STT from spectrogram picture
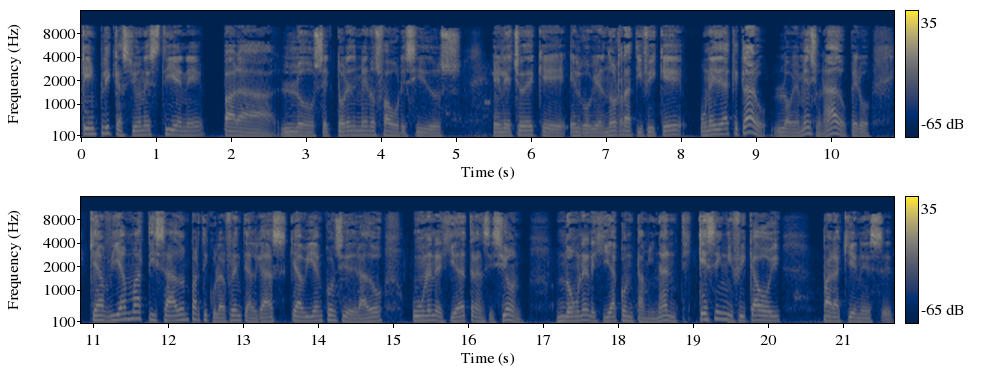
¿qué implicaciones tiene para los sectores menos favorecidos el hecho de que el gobierno ratifique una idea que, claro, lo había mencionado, pero que había matizado en particular frente al gas, que habían considerado una energía de transición, no una energía contaminante. ¿Qué significa hoy para quienes eh,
